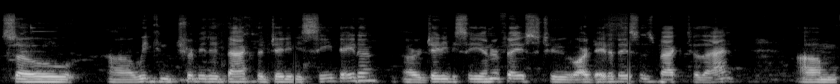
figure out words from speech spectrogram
So uh, we contributed back the JDBC data or JDBC interface to our databases back to that. Um,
